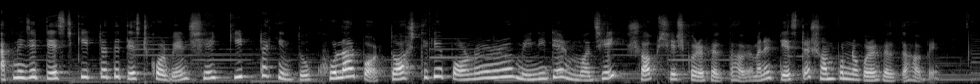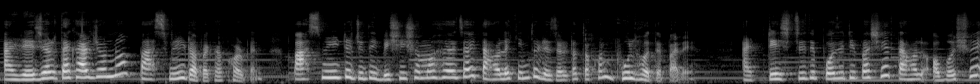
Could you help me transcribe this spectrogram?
আপনি যে টেস্ট কিটটাতে টেস্ট করবেন, সেই কিটটা কিন্তু খোলার পর দশ থেকে পনেরো মিনিটের মাঝেই সব শেষ করে ফেলতে হবে মানে টেস্টটা সম্পূর্ণ করে ফেলতে হবে। আর রেজাল্ট দেখার জন্য পাঁচ মিনিট অপেক্ষা করবেন। পাঁচ মিনিটে যদি বেশি সময় হয়ে যায়, তাহলে কিন্তু রেজাল্টটা তখন ভুল হতে পারে। আর টেস্ট যদি পজিটিভ আসে, তাহলে অবশ্যই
